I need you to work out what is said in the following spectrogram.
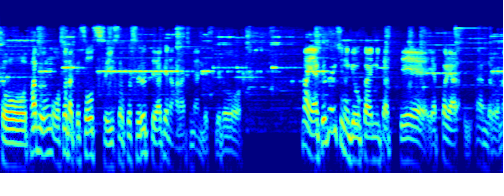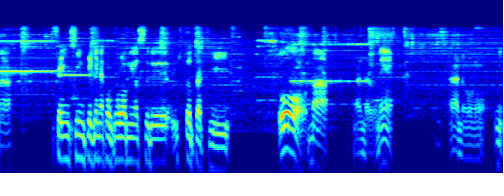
そう、多分おそらくそう推測するってだけの話なんですけど、まあ薬剤師の業界見たって、やっぱり、なんだろうな、先進的な試みをする人たちを、まあ、なんだろうね、あの、に、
